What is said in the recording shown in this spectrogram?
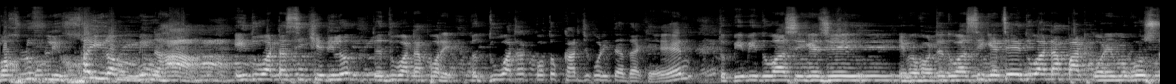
ওয়াখলুফ লি খায়রাম মিনহা। এই দুয়াটা শিখিয়ে দিল তো দুয়াটা পরে। তো দুয়াটার কত কার্যকারিতা দেখেন? তো বিবি দোয়া শিখেছে এবার হটে দোয়া শিখেছে, এই দুয়াটা পাঠ করে, মুখস্থ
